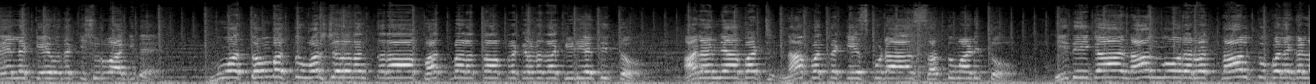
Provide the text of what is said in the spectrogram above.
ಮೇಲಕ್ಕೇರುವುದಕ್ಕೆ ಶುರುವಾಗಿದೆ. ಮೂವತ್ತೊಂಬತ್ತು ವರ್ಷದ ನಂತರ ಪದ್ಮಲತಾ ಪ್ರಕರಣದ ಕಿಡಿಯತ್ತಿತ್ತು ಅನನ್ಯ ಭಟ್ ನಾಪತ್ತೆ ಕೇಸ್ ಕೂಡ ಸದ್ದು ಮಾಡಿತ್ತು. ಇದೀಗ ನಾನ್ನೂರ ಅರವತ್ನಾಲ್ಕು ಕೊಲೆಗಳ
